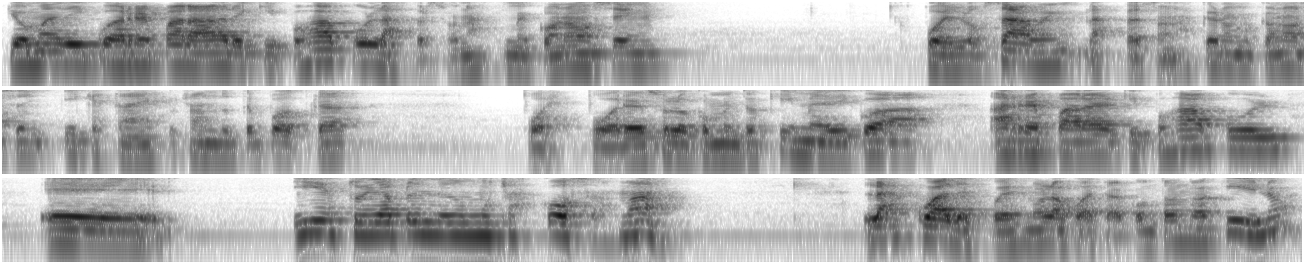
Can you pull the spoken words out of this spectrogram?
Yo me dedico a reparar equipos Apple, las personas que me conocen, pues lo saben, las personas que no me conocen y que están escuchando este podcast, pues por eso lo comento aquí, me dedico a, a reparar equipos Apple eh, y estoy aprendiendo muchas cosas más, las cuales pues no las voy a estar contando aquí, ¿no?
